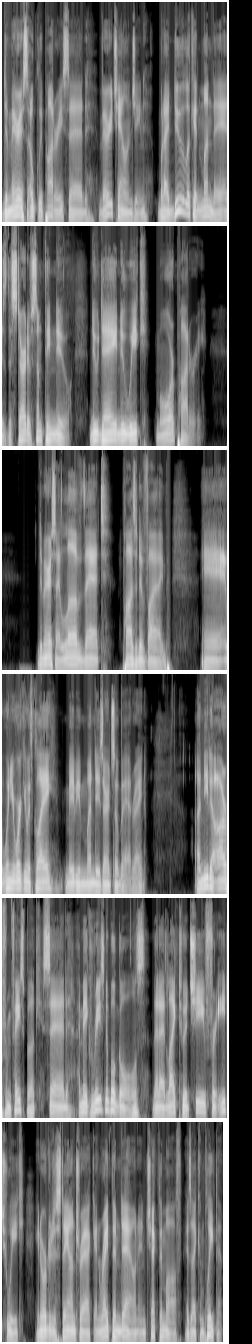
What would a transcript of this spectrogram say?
Damaris Oakley Pottery said, Very challenging, but I do look at Monday as the start of something new. New day, new week, more pottery. Damaris, I love that positive vibe. And when you're working with clay, maybe Mondays aren't so bad, right? Anita R. from Facebook said, I make reasonable goals that I'd like to achieve for each week in order to stay on track and write them down and check them off as I complete them.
